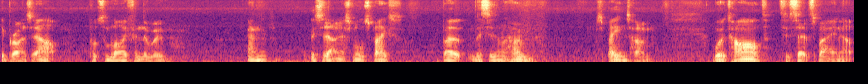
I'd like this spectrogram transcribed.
It brightens it up, put some life in the room, and this is only a small space, but this isn't home. Spain's home. Worked hard to set Spain up.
